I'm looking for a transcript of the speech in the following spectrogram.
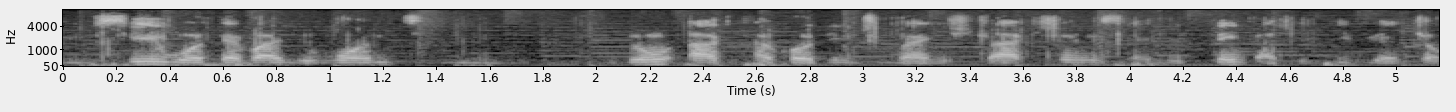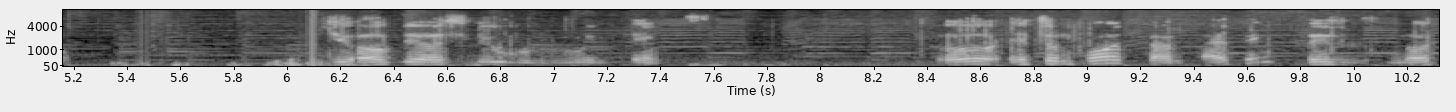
you say whatever you want, you don't act according to my instructions, and you think I should give you a job, you obviously will ruin things. So it's important. I think this is not.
